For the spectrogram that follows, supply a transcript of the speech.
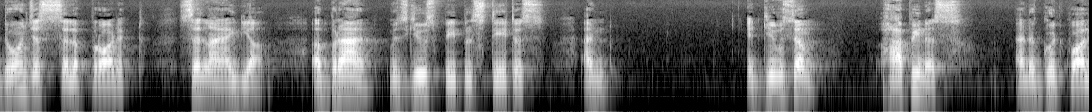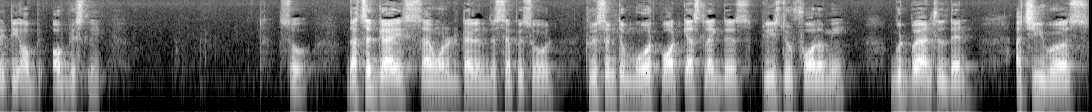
don't just sell a product, sell an idea, a brand which gives people status and it gives them happiness and a good quality, obviously. So that's it, guys. I wanted to tell in this episode. To listen to more podcasts like this, please do follow me. Goodbye until then, Achievers.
